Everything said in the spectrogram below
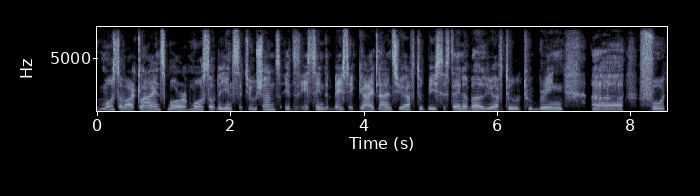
most of our clients, more most of the institutions, it's, it's in the basic guidelines. You have to be sustainable. You have to to bring uh, food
